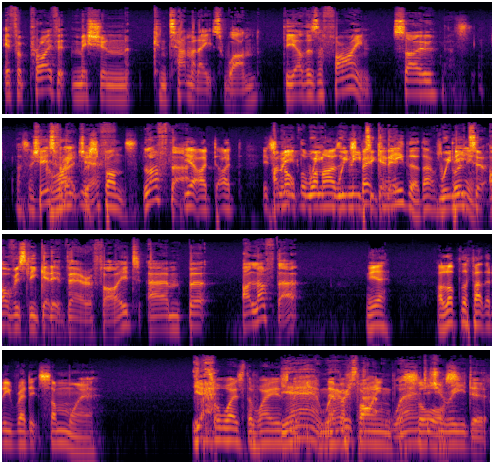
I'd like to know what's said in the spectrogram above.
If a private mission contaminates one, the others are fine. So, That's, that's a cheers great that, response. Love that. Yeah, I, I, it's I not mean, the one we, I was we need to expecting get it, either. That was we brilliant. need to obviously get it verified, um, but I love that. Yeah, I love the fact that he read it somewhere. Yeah, That's always the way, isn't it? You yeah. never find that? Where the did you source. read it?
